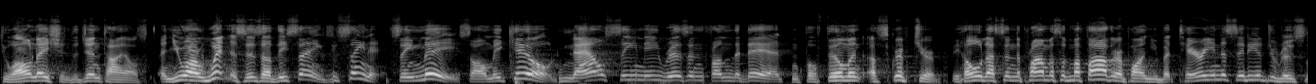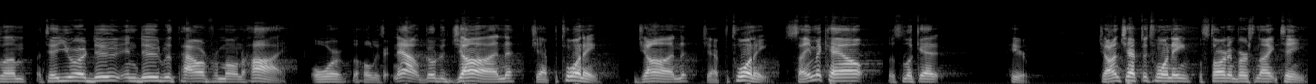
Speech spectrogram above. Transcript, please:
to all nations, the Gentiles. And you are witnesses of these things. You've seen it. You've seen me, saw me killed. Now see me risen from the dead in fulfillment of Scripture. Behold, I send the promise of my Father upon you, but tarry in the city of Jerusalem until you are endued with power from on high, or the Holy Spirit. Now go to John chapter 20. John chapter 20. Same account. Let's look at it here. John chapter 20, we'll start in verse 19.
